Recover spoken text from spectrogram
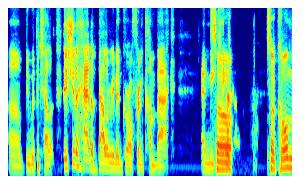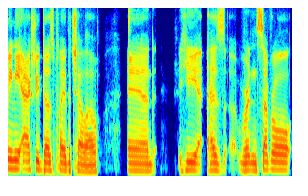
um, be with the cello. They should have had a ballerina girlfriend come back and meet. So, Kate. so Colm Meaney actually does play the cello, and he has uh, written several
